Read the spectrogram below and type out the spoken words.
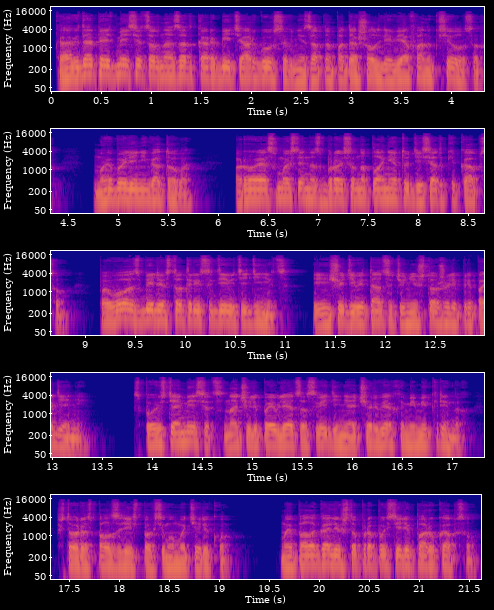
Когда пять месяцев назад к орбите Аргуса внезапно подошел Левиафан Ксилусов, мы были не готовы. Рой осмысленно сбросил на планету десятки капсул, ПВО сбили 139 единиц, и еще 19 уничтожили при падении. Спустя месяц начали появляться сведения о червях и мимикринах, что расползлись по всему материку. Мы полагали, что пропустили пару капсул,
